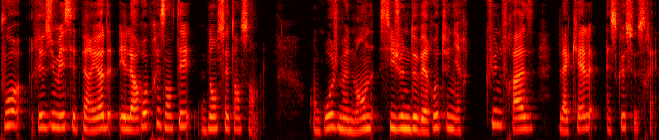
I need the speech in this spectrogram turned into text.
pour résumer cette période et la représenter dans cet ensemble. En gros, je me demande si je ne devais retenir qu'une phrase, laquelle est-ce que ce serait?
